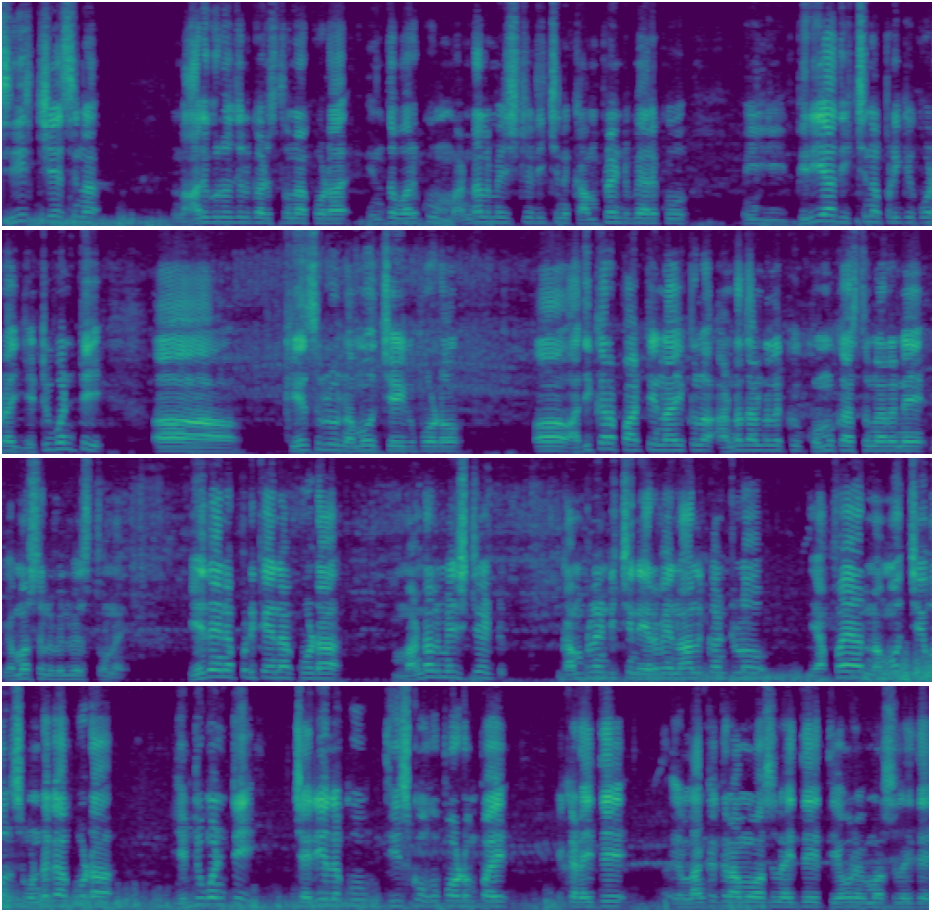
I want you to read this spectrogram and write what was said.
సీజ్ చేసిన నాలుగు రోజులు గడుస్తున్నా కూడా ఇంతవరకు మండల మెజిస్ట్రేట్ ఇచ్చిన కంప్లైంట్ మేరకు ఈ ఫిర్యాదు ఇచ్చినప్పటికీ కూడా ఎటువంటి కేసులు నమోదు చేయకపోవడం అధికార పార్టీ నాయకుల అండదండలకు కొమ్ము కాస్తున్నారనే విమర్శలు వెలువేస్తున్నాయి. ఏదైనప్పటికైనా కూడా మండల మెజిస్ట్రేట్ కంప్లైంట్ ఇచ్చిన ఇరవై నాలుగు గంటల్లో ఎఫ్ఐఆర్ నమోదు చేయవలసి ఉండగా కూడా ఎటువంటి చర్యలకు తీసుకోకపోవడంపై ఇక్కడైతే లంక గ్రామవాసులు అయితే తీవ్ర విమర్శలు అయితే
